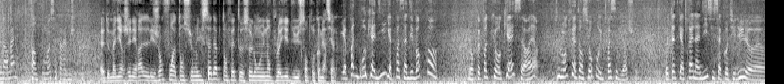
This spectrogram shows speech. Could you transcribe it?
c'est normal. Enfin, pour moi, ça paraît logique. De manière générale, les gens font attention. Ils s'adaptent en fait selon une employée du centre commercial. Il n'y a pas de gros caddie, il y a pas, ça déborde pas. Et on fait pas de queue en caisse, rien. Tout le monde fait attention. Pour une fois, c'est bien. Peut-être qu'après lundi, si ça continue. Euh,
